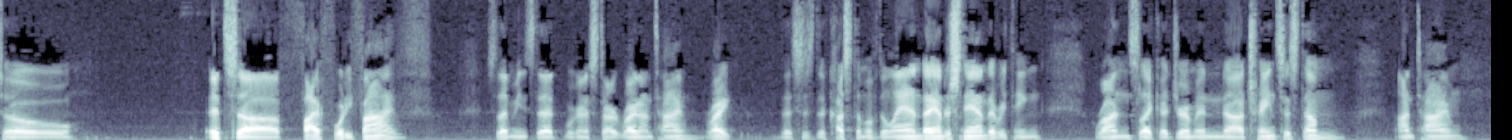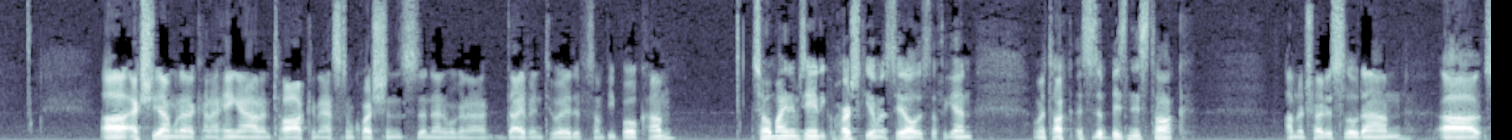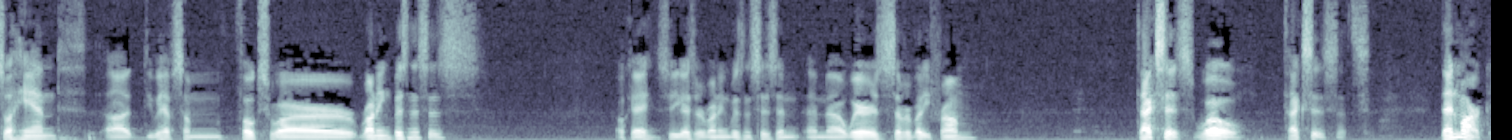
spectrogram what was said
so it's uh, 5:45. So that means that we're going to start right on time, right? This is the custom of the land. I understand everything runs like a German uh, train system on time. Uh, actually, I'm going to kind of hang out and talk and ask some questions, and then we're going to dive into it if some people come. So my name is Andy Kucharski. I'm going to say all this stuff again. I'm going to talk. This is a business talk. I'm going to try to slow down. Uh, so, hand, uh, do we have some folks who are running businesses? Okay, so you guys are running businesses, and, and uh, where is everybody from? Texas. Whoa, Texas. That's Denmark.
